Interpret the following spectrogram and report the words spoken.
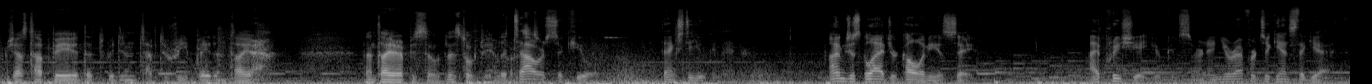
I'm just happy that we didn't have to replay the entire the entire episode. Let's talk to him The first. tower's secure. Thanks to you, Commander. I'm just glad your colony is safe. I appreciate your concern and your efforts against the Geth.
